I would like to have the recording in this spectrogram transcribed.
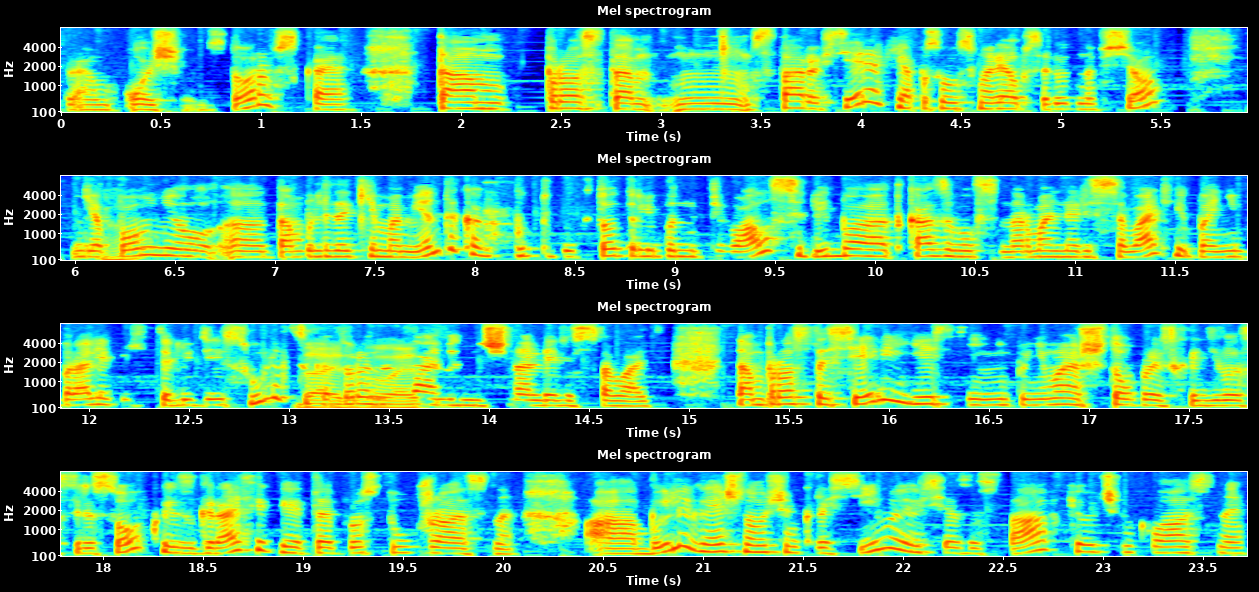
прям очень здоровская. Там просто в старых сериях я посмотрела абсолютно все. Я помню, э, там были такие моменты, как будто бы кто-то либо напивался, либо отказывался нормально рисовать, либо они брали каких-то людей с улицы, да, которые ногами начинали рисовать. Там просто серии есть, и не понимаешь, что происходило с рисовкой, с графикой, это просто ужасно. А были, конечно, очень красивые, все заставки очень классные.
